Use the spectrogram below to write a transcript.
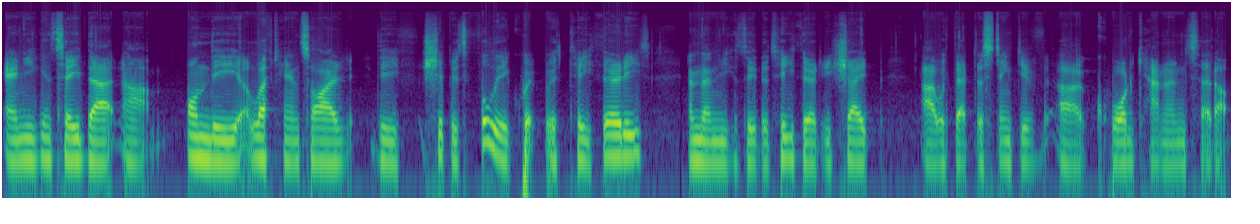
and you can see that um, on the left-hand side, the ship is fully equipped with T-30s, and then you can see the T-30 shape uh, with that distinctive uh, quad cannon setup.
